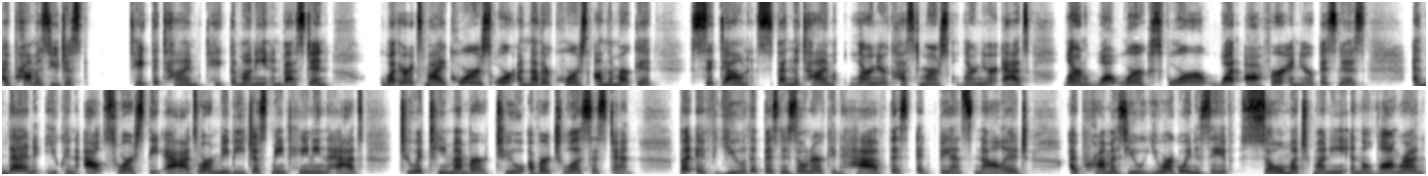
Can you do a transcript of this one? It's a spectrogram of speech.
I promise you just take the time, take the money, invest in whether it's my course or another course on the market. Sit down, spend the time, learn your customers, learn your ads, learn what works for what offer in your business. And then you can outsource the ads or maybe just maintaining the ads to a team member, to a virtual assistant. But if you, the business owner, can have this advanced knowledge, I promise you, you are going to save so much money in the long run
